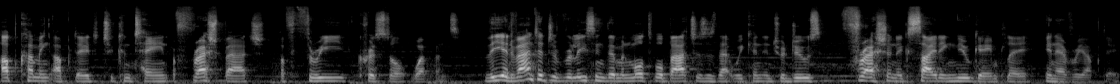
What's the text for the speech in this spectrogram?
upcoming update to contain a fresh batch of three crystal weapons. The advantage of releasing them in multiple batches is that we can introduce fresh and exciting new gameplay in every update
